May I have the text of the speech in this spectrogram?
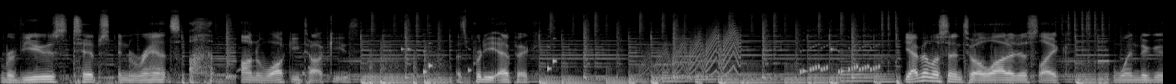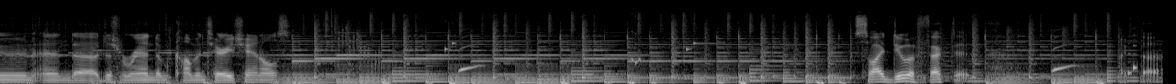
Reviews, tips, and rants on walkie-talkies. That's pretty epic. Yeah, I've been listening to a lot of just like Wendigoon and uh, just random commentary channels. So I do affect it. Like that.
